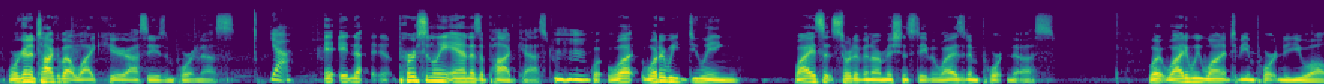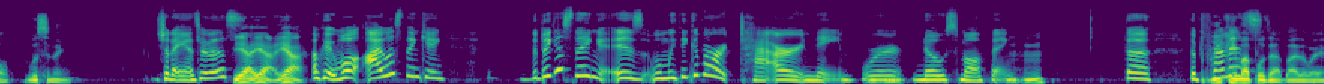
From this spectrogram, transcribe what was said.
Back. We're going to talk about why curiosity is important to us. Yeah. it, it, personally and as a podcast, Mm-hmm. what, what what are we doing? Why is it sort of in our mission statement? Why is it important to us? What why do we want it to be important to you all listening? Should I answer this? Yeah, yeah, yeah. Okay, well, I was thinking the biggest thing is when we think of our ta- our name, we're Mm-hmm. no small thing. The the You premise came up with that, by the way.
